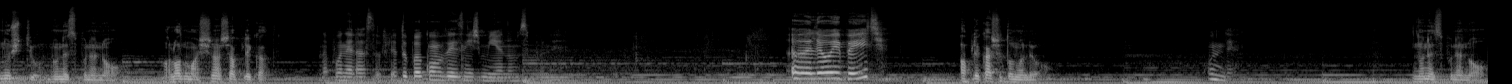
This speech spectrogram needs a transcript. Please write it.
Nu știu, nu ne spune nouă. A luat mașina și a plecat. Nu pune la suflet. După cum vezi, nici mie nu-mi spune. Uh, Leo e pe aici? A plecat și domnul Leo. Unde? Nu ne spune nouă.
